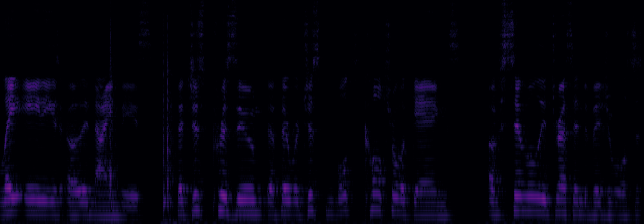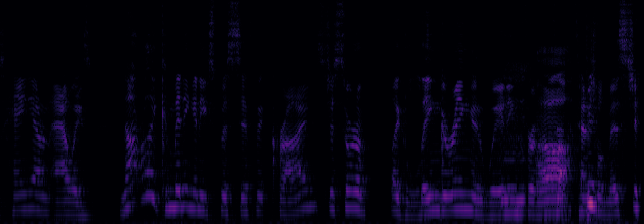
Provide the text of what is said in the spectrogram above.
late '80s, early '90s that just presumed that there were just multicultural gangs of similarly dressed individuals just hanging out in alleys, not really committing any specific crimes, just sort of like lingering and waiting for, for ah. potential mischief.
